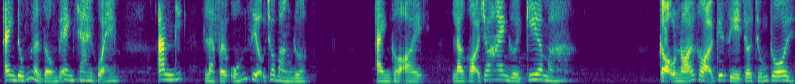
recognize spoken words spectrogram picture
Anh đúng là giống với anh trai của em. Ăn ý, là phải uống rượu cho bằng được. Anh gọi là gọi cho hai người kia mà. Cậu nói gọi cái gì cho chúng tôi?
